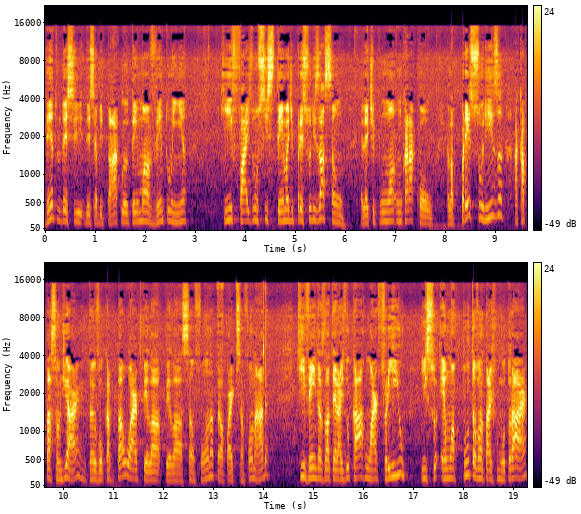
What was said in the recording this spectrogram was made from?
dentro desse, desse habitáculo, eu tenho uma ventoinha que faz um sistema de pressurização. Ela é tipo uma, um caracol. Ela pressuriza a captação de ar. Então eu vou captar o ar pela, pela sanfona, pela parte sanfonada, que vem das laterais do carro, um ar frio. Isso é uma puta vantagem para o motor a ar.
